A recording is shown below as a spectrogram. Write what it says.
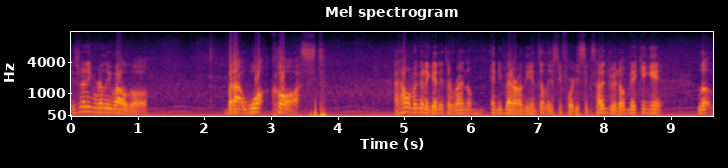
It's running really well, though. But at what cost? And how am I going to get it to run any better on the Intel HD 4600 without making it look...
